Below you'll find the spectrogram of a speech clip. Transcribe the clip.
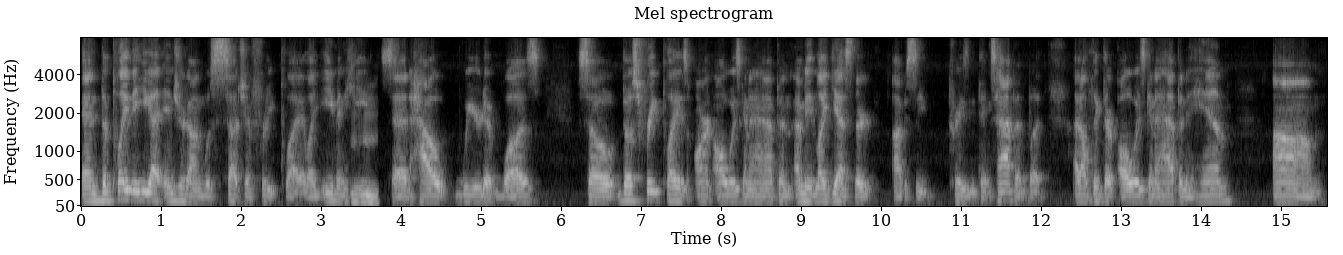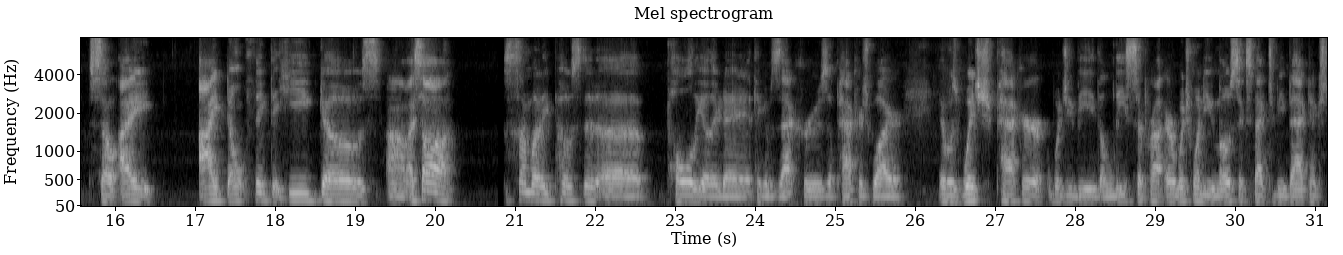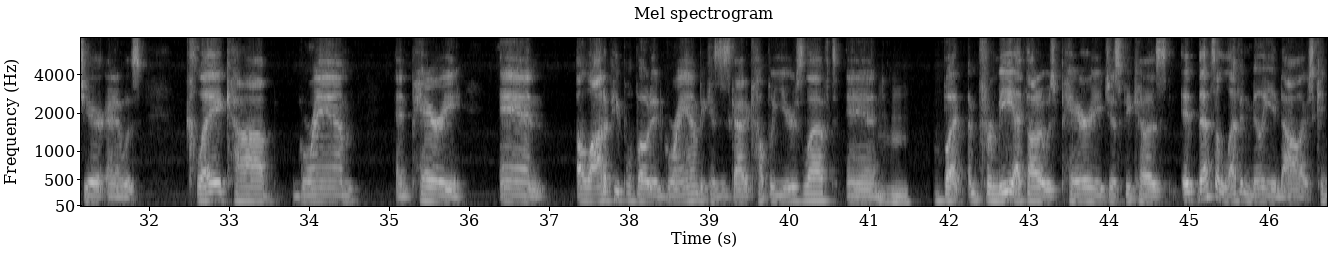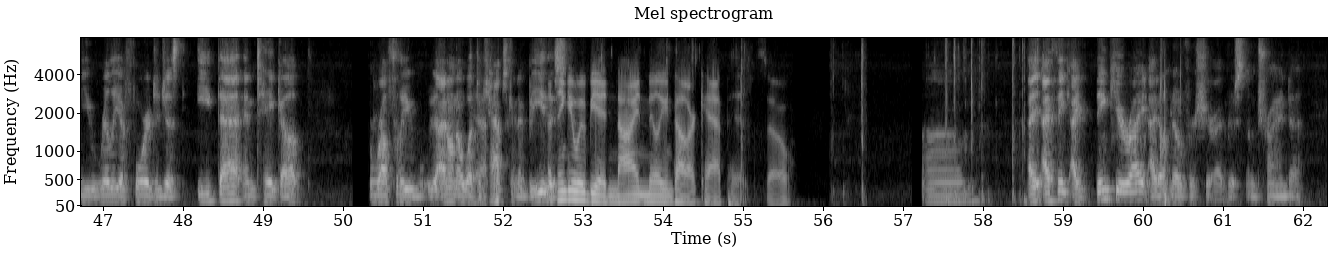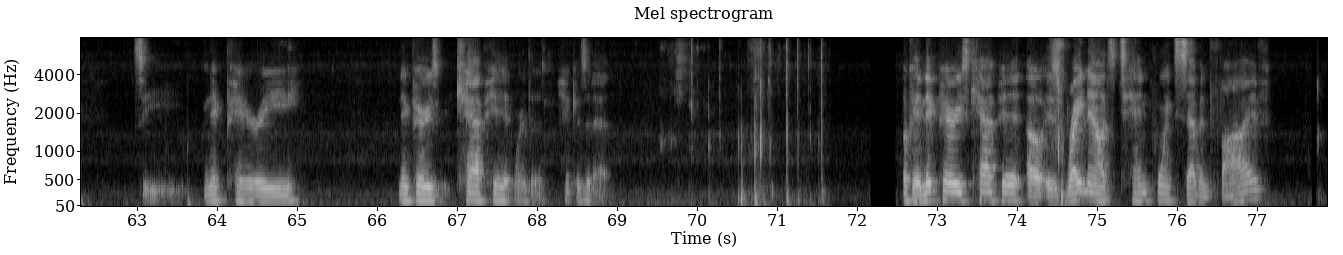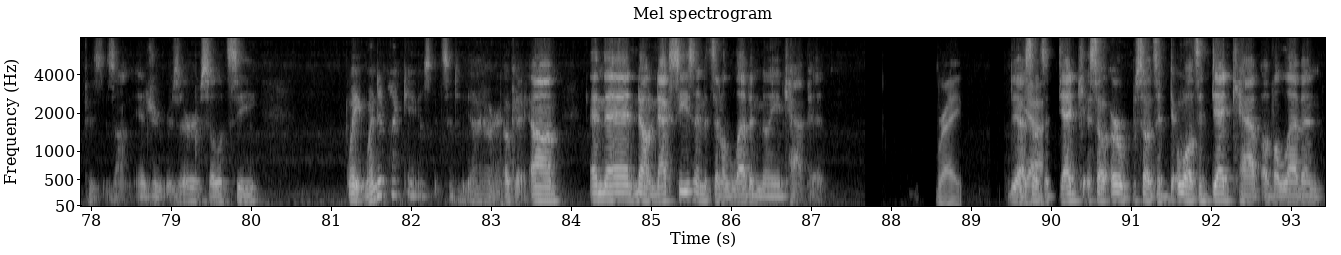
And the play that he got injured on was such a freak play. Like even he mm-hmm. said how weird it was. So those freak plays aren't always going to happen. I mean, like yes, they're obviously crazy things happen, but I don't think they're always going to happen to him. Um, so I I don't think that he goes. Um, I saw somebody posted a poll the other day. I think it was Zach Kruse of Packers Wire. It was which Packer would you be the least surprised, or which one do you most expect to be back next year? And it was Clay, Cobb, Graham, and Perry. And a lot of people voted Graham because he's got a couple years left, and mm-hmm. but um, for me, I thought it was Perry just because it, that's eleven million dollars. Can you really afford to just eat that and take up roughly? I don't know what yeah. the cap's going to be. I think year. it would be a nine million dollar cap hit. So, um, I, I think I think you're right. I don't know for sure. I'm just I'm trying to see Nick Perry. Nick Perry's cap hit. Where the heck is it at? Okay, Nick Perry's cap hit oh is right now it's ten point seven five because it's on injury reserve. So let's see. Wait, when did Mike Daniels get sent to the IR? Okay, um, and then no, next season it's an eleven million cap hit. Right. Yeah, yeah. so it's a dead so or so it's a well it's a dead cap of eleven,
